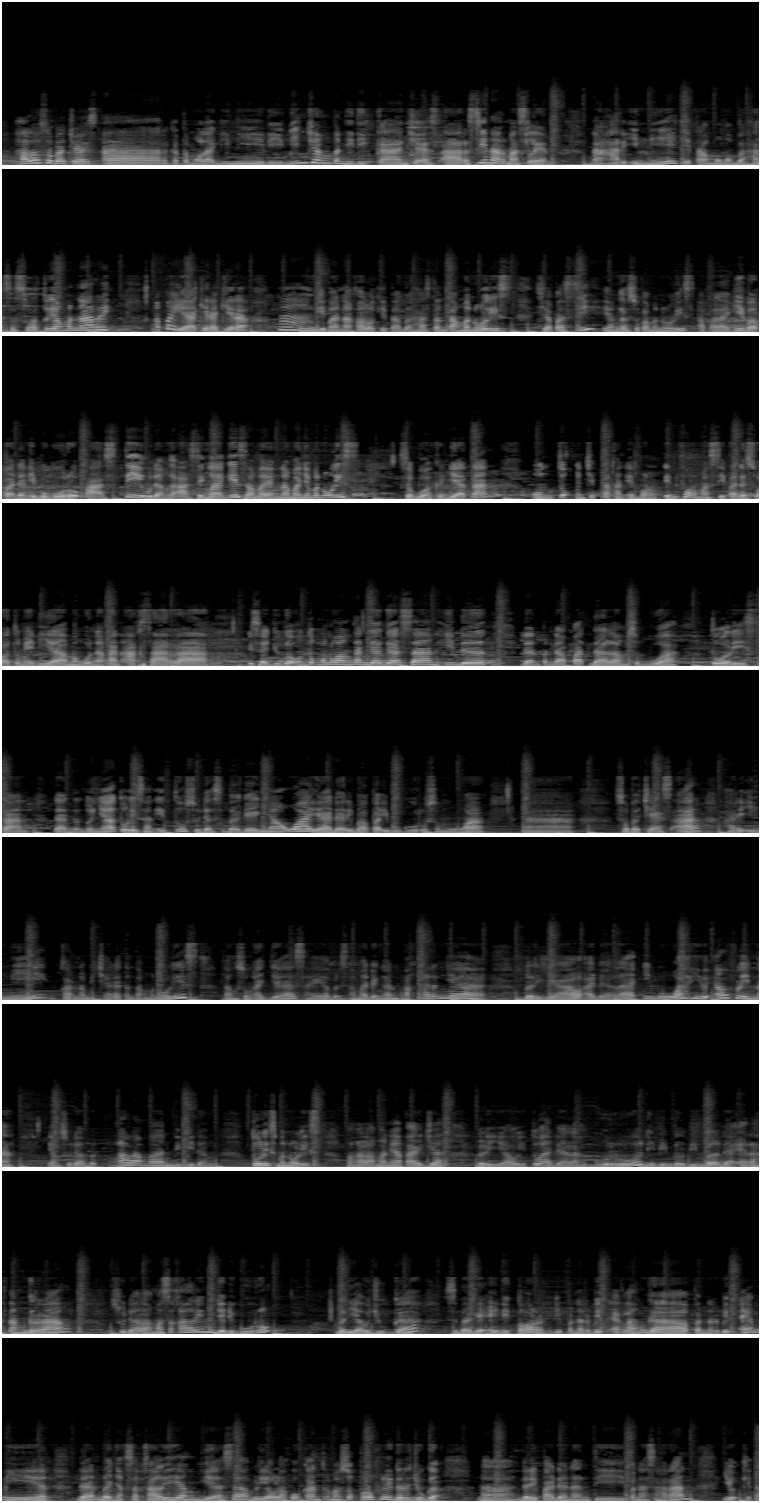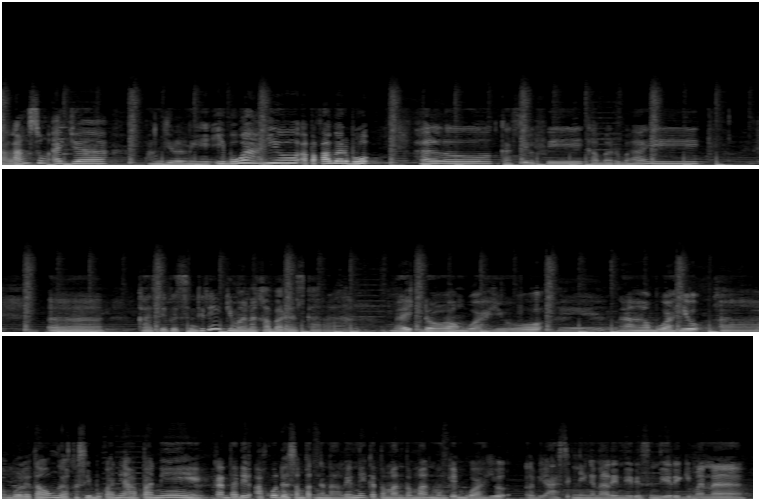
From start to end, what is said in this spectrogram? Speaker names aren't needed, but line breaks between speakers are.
Halo Sobat CSR, ketemu lagi nih di Bincang Pendidikan CSR Sinar Maslen. Nah hari ini kita mau membahas sesuatu yang menarik. Apa ya kira-kira? Hmm gimana kalau kita bahas tentang menulis? Siapa sih yang gak suka menulis? Apalagi bapak dan ibu guru pasti udah gak asing lagi sama yang namanya menulis. Sebuah kegiatan untuk menciptakan informasi pada suatu media menggunakan aksara. Bisa juga untuk menuangkan gagasan, ide, dan pendapat dalam sebuah tulisan. Dan tentunya tulisan itu sudah sebagai nyawa ya dari Bapak Ibu guru semua. Nah, Sobat CSR, hari ini karena bicara tentang menulis, langsung aja saya bersama dengan pakarnya. Beliau adalah Ibu Wahyu Elflina yang sudah berpengalaman di bidang tulis menulis. Pengalamannya apa aja? Beliau itu adalah guru di bimbel-bimbel daerah Tangerang, sudah lama sekali menjadi guru Beliau juga sebagai editor di penerbit Erlangga, penerbit Emir, dan banyak sekali yang biasa beliau lakukan termasuk proofreader juga. Nah, daripada nanti penasaran, yuk kita langsung aja panggil nih Ibu Wahyu. Apa kabar, Bu?
Halo, Kak Silvi, kabar baik. Uh, Kak Silvi sendiri gimana kabarnya sekarang?
Baik dong, Bu Wahyu. Okay. Nah, Bu Wahyu, uh, boleh tahu nggak kesibukannya apa nih? Kan tadi aku udah sempat ngenalin nih ke teman-teman, mungkin Bu Wahyu lebih asik nih ngenalin diri sendiri gimana?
